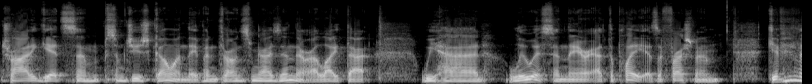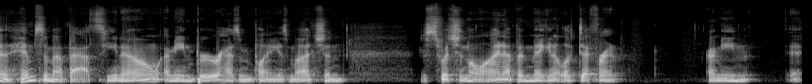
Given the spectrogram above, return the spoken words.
try to get some some juice going. They've been throwing some guys in there. I like that. We had Lewis in there at the plate as a freshman. Give him, him some at bats. You know, I mean Brewer hasn't been playing as much, and just switching the lineup and making it look different. I mean, eh,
